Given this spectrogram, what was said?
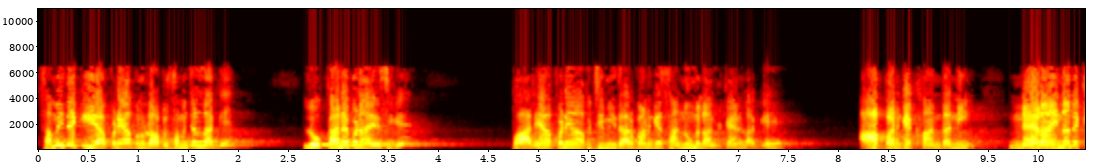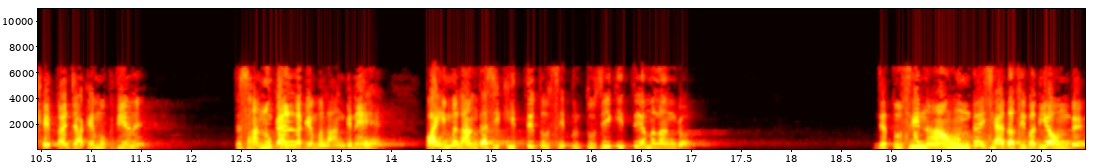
ਸਮਝਦੇ ਕੀ ਆਪਣੇ ਆਪ ਨੂੰ ਰੱਬ ਸਮਝਣ ਲੱਗ ਗਏ ਲੋਕਾਂ ਨੇ ਬਣਾਏ ਸੀਗੇ। ਪਾ ਲਿਆ ਆਪਣੇ ਆਪ, ਜ਼ਿਮੀਦਾਰ ਬਣ ਕੇ ਸਾਨੂੰ ਮਲੰਗ ਕਹਿਣ ਲੱਗ ਗਏ। ਆਪ ਬਣ ਕੇ ਖਾਨਦਾਨੀ, ਨਹਿਰਾਂ ਇਹਨਾਂ ਦੇ ਖੇਤਾਂ 'ਚ ਜਾ ਕੇ ਮੁਕਦੀਆਂ ਨੇ। ਤੇ ਸਾਨੂੰ ਕਹਿਣ ਲੱਗੇ, ਮਲੰਗ ਨੇ ਇਹ। ਭਾਈ, ਮਲੰਗ ਅਸੀਂ ਕੀਤੇ, ਤੁਸੀਂ ਤੁਸੀਂ ਕੀਤੇ ਆ ਮਲੰਗ। ਜੇ ਤੁਸੀਂ ਨਾ ਹੁੰਦੇ, ਸ਼ਾਇਦ ਅਸੀਂ ਵਧੀਆ ਹੁੰਦੇ।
